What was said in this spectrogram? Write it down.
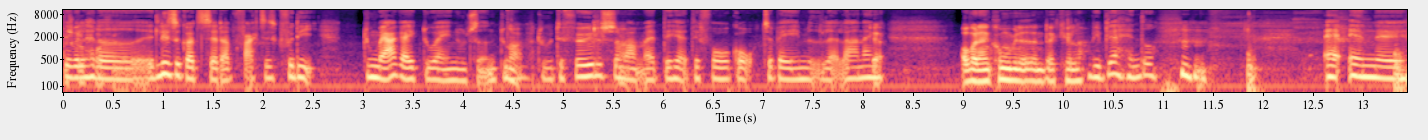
det ville have været et lige så godt setup faktisk, fordi du mærker ikke, du er i nutiden. Du, Nej. du, det føles som Nej. om, at det her det foregår tilbage i middelalderen. Ikke? Ja. Og hvordan kommer vi ned i den der kælder? Vi bliver hentet af en, øh,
